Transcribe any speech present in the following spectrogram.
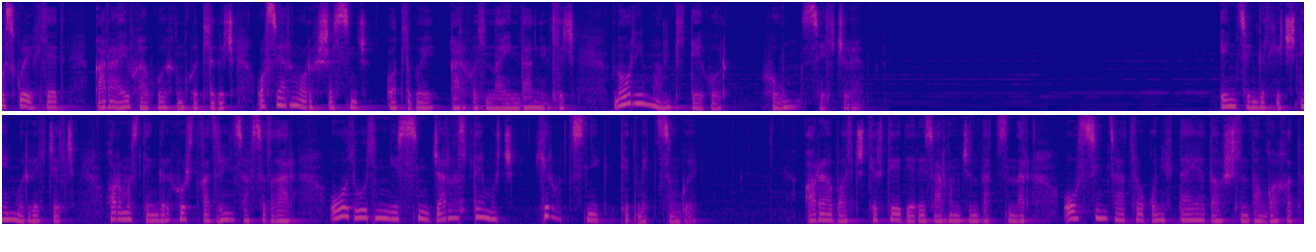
Бүсгүй эхлээд гараа аяв хавгүйхэн хөдлөгөж ус яран урагшилсан ч удалгүй гар хөл 80-даан эвлэж нуурын мандал дээгүүр хөвөн сэлж байв. энэ цэнгэл хичнээн үргэлжилж хормос тэнгэр хөрст газрын савсалгаар уул үүлэн нийлсэн жаргалтай мөч хэр утсныг тэд мэдсэнгүй орой болж тэртээ дээрээс аргамжин татснаар уулсын цаад руу гунигтаяа доошлон тонгооход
